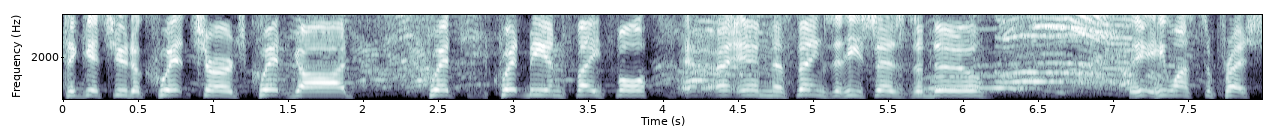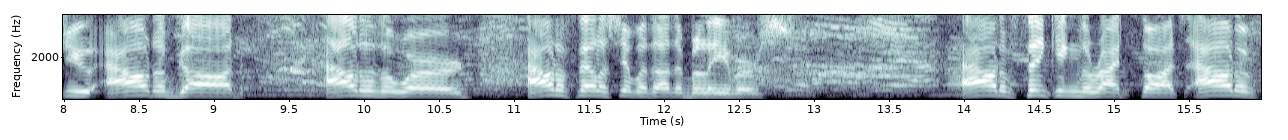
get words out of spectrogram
to get you to quit church, quit God, quit, quit being faithful uh, in the things that he says to do. He he wants to press you out of God, out of the Word, out of fellowship with other believers, out of thinking the right thoughts, out of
